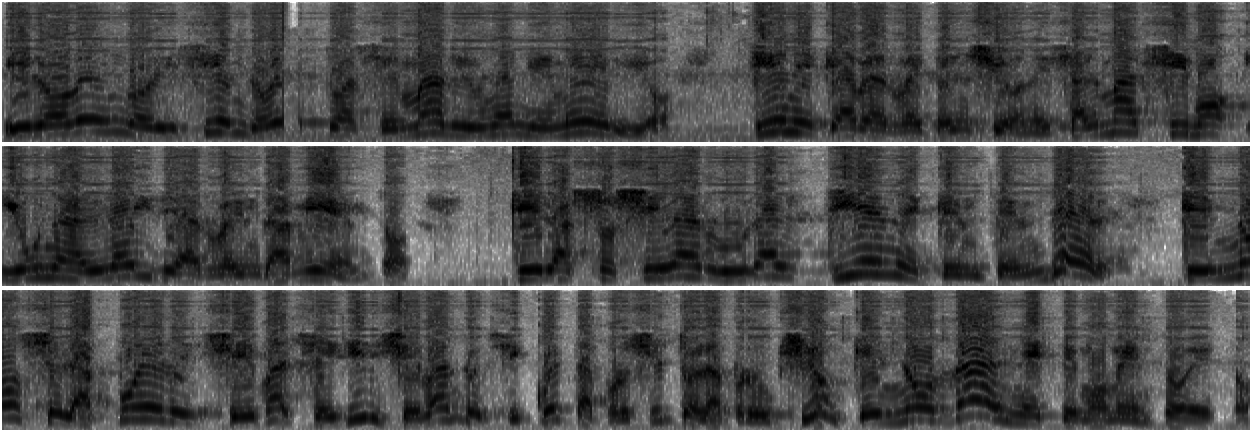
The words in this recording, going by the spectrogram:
Y lo vengo diciendo esto hace más de un año y medio. Tiene que haber retenciones al máximo y una ley de arrendamiento que la sociedad rural tiene que entender que no se la puede llevar, seguir llevando el 50% de la producción, que no da en este momento esto.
